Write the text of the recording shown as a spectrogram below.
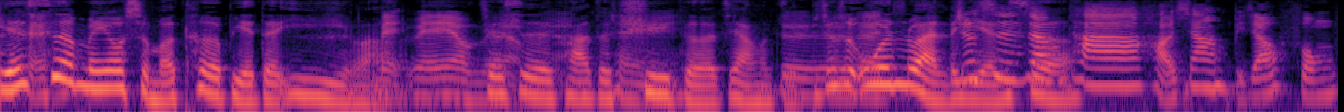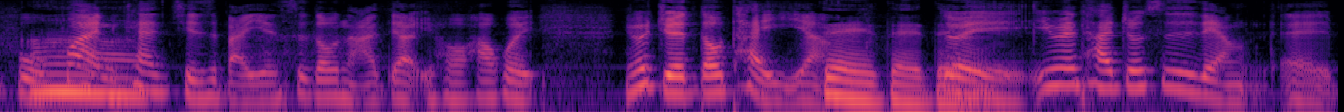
颜色没有什么特别的意义嘛？没没有，就是它的区隔这样子，就是温暖的颜色，就是让它好像比较丰富。不然你看，其实把颜色都拿掉以后，它会。你会觉得都太一样，对对对，对，因为它就是两诶、欸、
